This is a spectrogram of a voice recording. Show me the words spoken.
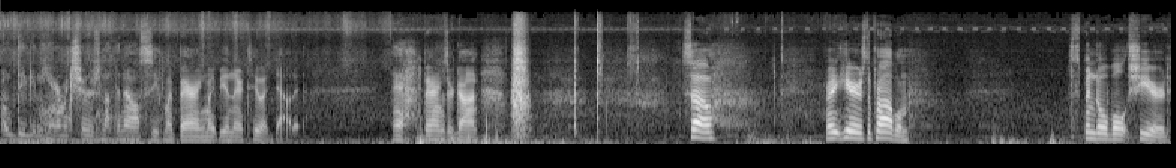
I'll dig in here, make sure there's nothing else. See if my bearing might be in there too. I doubt it. Yeah, bearings are gone. So, right here is the problem. Spindle bolt sheared.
